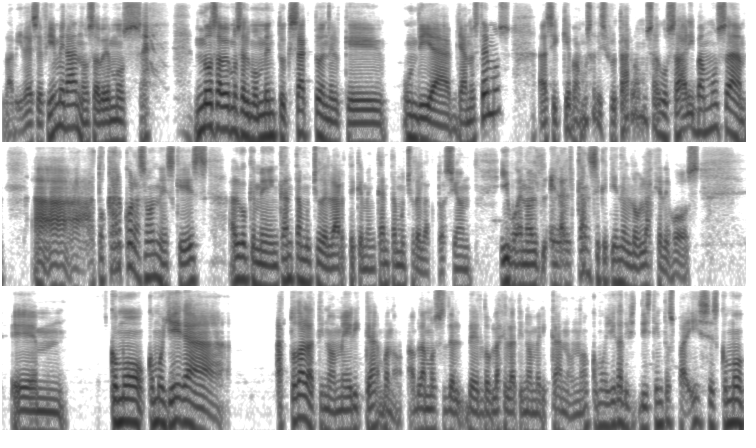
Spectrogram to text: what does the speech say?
la vida es efímera, no sabemos, no sabemos el momento exacto en el que un día ya no estemos. Así que vamos a disfrutar, vamos a gozar y vamos a, tocar corazones, que es algo que me encanta mucho del arte, que me encanta mucho de la actuación. Y bueno, el, alcance que tiene el doblaje de voz. Em, cómo, cómo llega a toda Latinoamérica, bueno, hablamos del, doblaje latinoamericano, ¿no? Cómo llega a distintos países, cómo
